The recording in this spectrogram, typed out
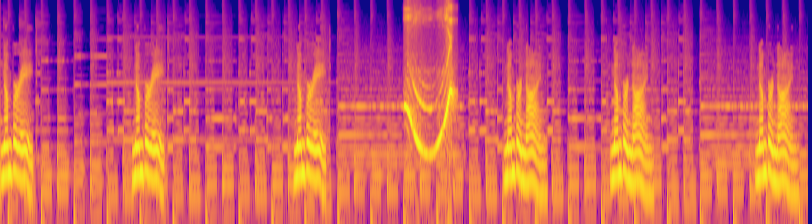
Number 8. Number 8. Number 8. Number 9. Number 9. Number 9.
